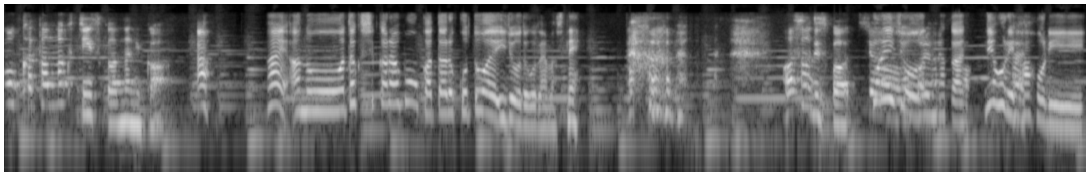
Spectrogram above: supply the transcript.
もう語んなくていいですか、何か？はいあの私からもう語ることは以上でございますね あ、そうですか。これ以上なんか根掘り葉掘り、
